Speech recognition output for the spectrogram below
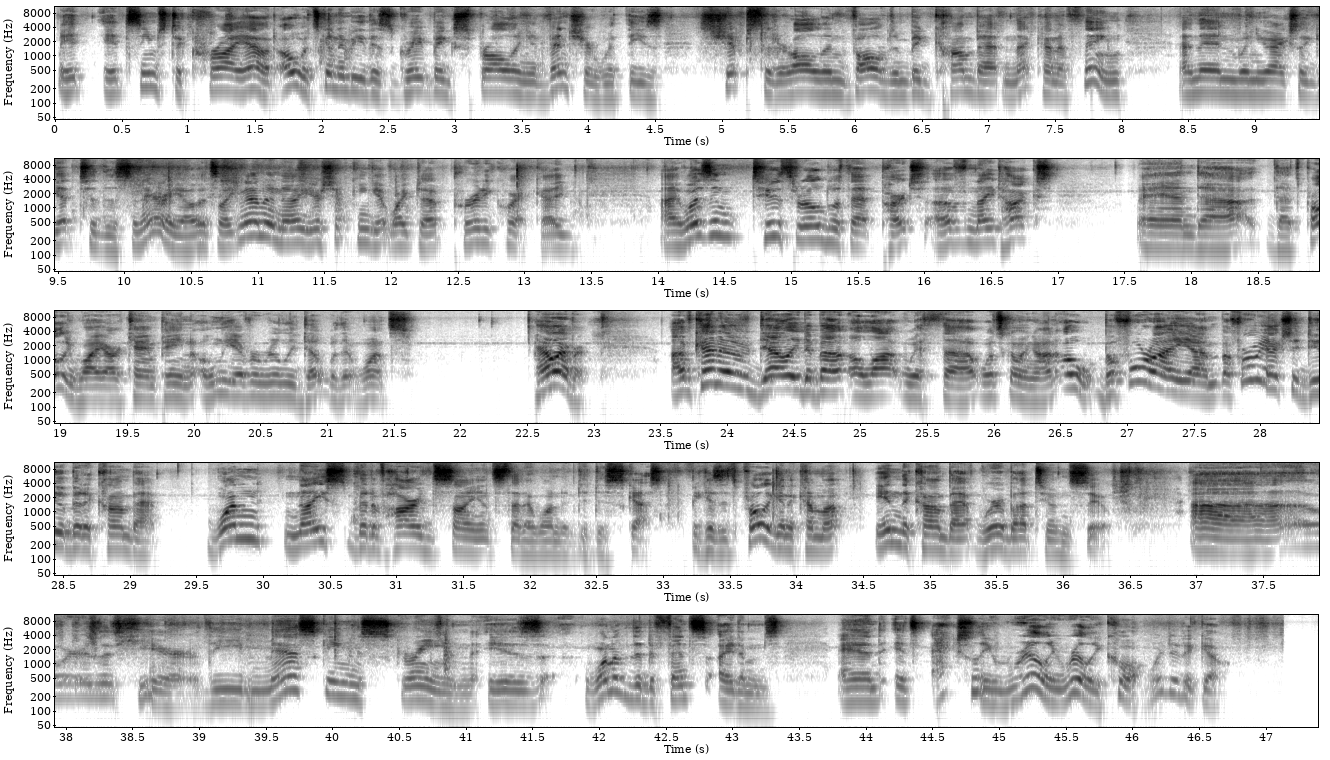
it it seems to cry out, oh, it's going to be this great big sprawling adventure with these ships that are all involved in big combat and that kind of thing. And then when you actually get to the scenario, it's like, no, no, no, your ship can get wiped out pretty quick. I, I wasn't too thrilled with that part of Knight Hawks, and uh, that's probably why our campaign only ever really dealt with it once. However, I've kind of dallied about a lot with uh, what's going on. Oh, before I um, before we actually do a bit of combat, one nice bit of hard science that I wanted to discuss because it's probably going to come up in the combat we're about to ensue. Uh, where is it here? The masking screen is one of the defense items, and it's actually really, really cool. Where did it go?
